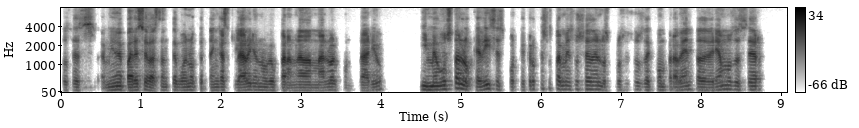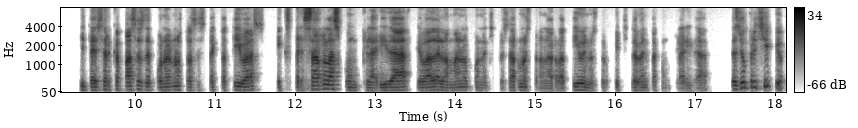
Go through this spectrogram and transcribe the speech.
Entonces, a mí me parece bastante bueno que tengas claro, yo no veo para nada malo, al contrario, y me gusta lo que dices, porque creo que eso también sucede en los procesos de compra-venta. Deberíamos de ser y de ser capaces de poner nuestras expectativas, expresarlas con claridad, que va de la mano con expresar nuestra narrativa y nuestro pitch de venta con claridad, desde un principio.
